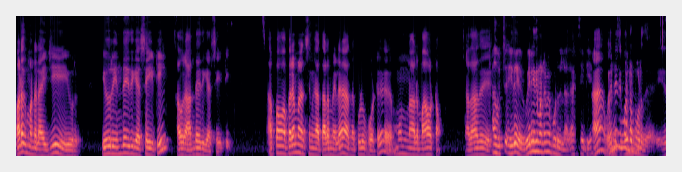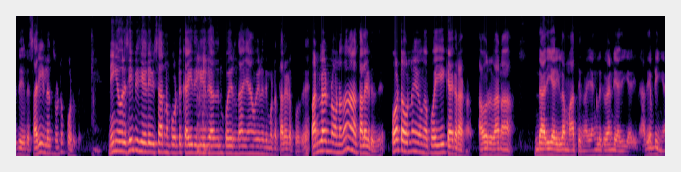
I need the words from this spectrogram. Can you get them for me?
வடக்கு மண்டல ஐஜி இவர். இவர் இந்த இதுக்கு எஸ்ஐடி அவர் அந்த இதுக்கு எஸ்ஐடி அப்போ பிரேமானந்த் சின்ஹா தலைமையில் அந்த குழு போட்டு மூணு நாலு மாவட்டம் அதாவது இது உயர்நீதிமன்றமே போடுது இல்லை உயர்நீதிமன்றம் போடுது. இது இது சரியில்லைன்னு சொல்லிட்டு போடுது. நீங்கள் ஒரு சிபிசிஐடி விசாரணை போட்டு கைது இது அதுன்னு போயிருந்தா ஏன் உயர்நீதிமன்றம் தலையிட போகுது? பண்ணலன்னு ஒன்று தான் தலையிடுது. போட்ட உடனே இவங்க போய் கேட்குறாங்க அவர் வேணாம் இந்த அதிகாரிகளாம் மாற்றுங்க எங்களுக்கு வேண்டிய அதிகாரி அது எப்படிங்க?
